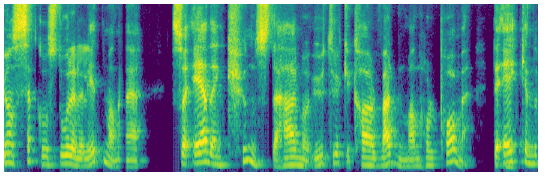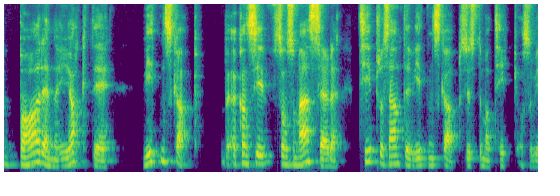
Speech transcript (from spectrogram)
uansett hvor stor eller liten man er, så er det en kunst det her med å uttrykke hva i verden man holder på med. Det er ikke bare nøyaktig vitenskap. Jeg kan si sånn som jeg ser det, 10 er vitenskap, systematikk osv.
